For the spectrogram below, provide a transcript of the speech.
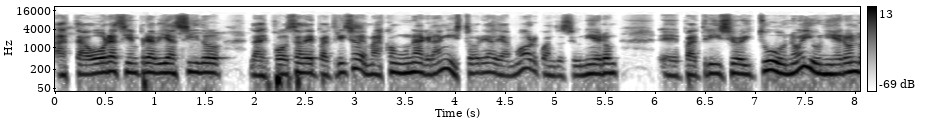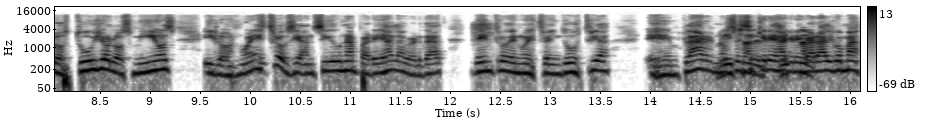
hasta ahora siempre había sido la esposa de Patricio, además con una gran historia de amor, cuando se unieron Patricio y tú, ¿no? Y unieron los tuyos, los míos y los nuestros, y han sido una pareja, la verdad, dentro de nuestra industria ejemplar. No sé si quieres agregar algo más.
